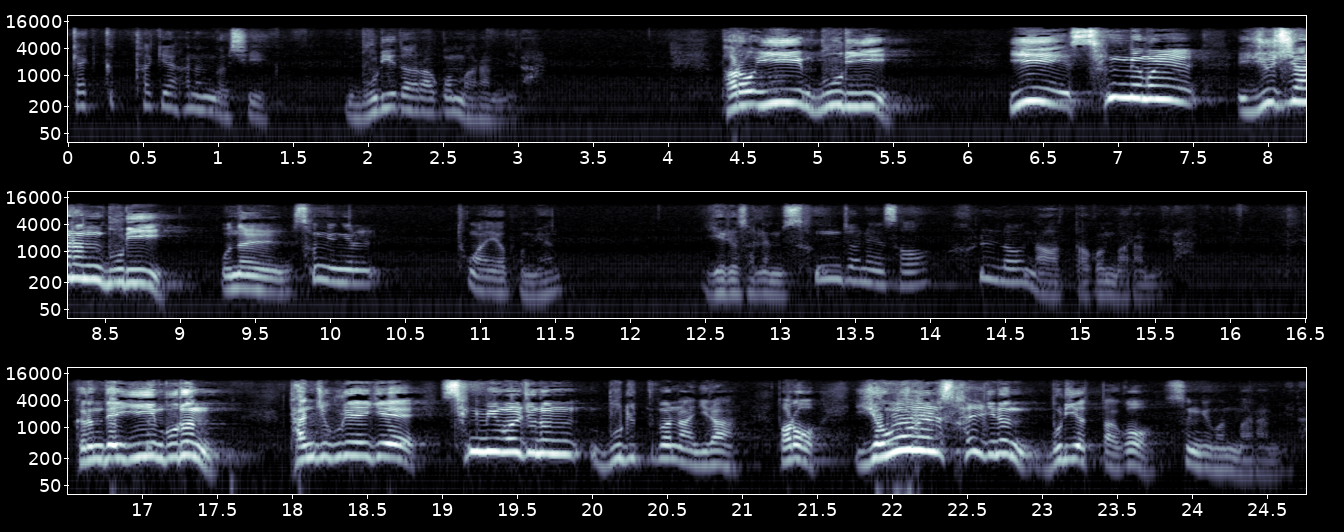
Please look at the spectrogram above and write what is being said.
깨끗하게 하는 것이 물이다라고 말합니다. 바로 이 물이 이 생명을 유지하는 물이 오늘 성경을 통하여 보면 예루살렘 성전에서 흘러나왔다고 말합니다. 그런데 이 물은 단지 우리에게 생명을 주는 물일 뿐만 아니라 바로 영혼을 살리는 물이었다고 성경은 말합니다.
